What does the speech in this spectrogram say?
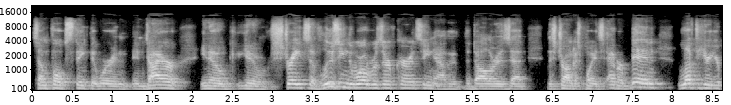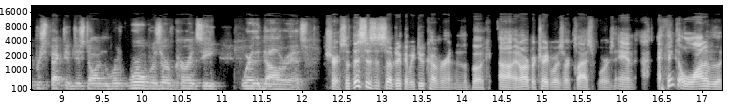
Some folks think that we're in, in dire, you know, you know, straits of losing the world reserve currency. Now that the dollar is at the strongest point it's ever been. Love to hear your perspective just on world reserve currency, where the dollar is. Sure. So this is a subject that we do cover in the book, uh, in book, Trade Wars Are Class Wars. And I think a lot of the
